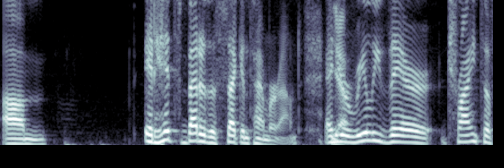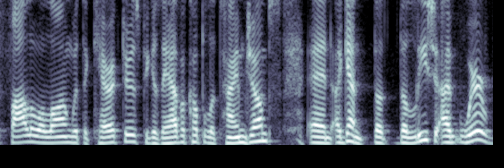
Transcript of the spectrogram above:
Um, it hits better the second time around and Yeah. you're really there trying to follow along with the characters because they have a couple of time jumps and again the the least I, we're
